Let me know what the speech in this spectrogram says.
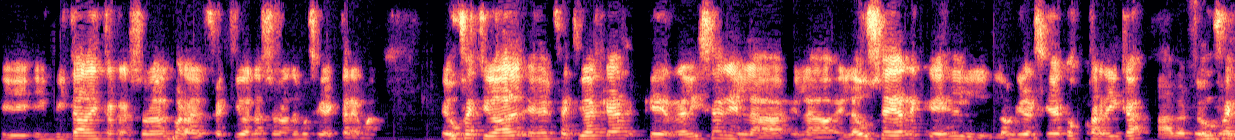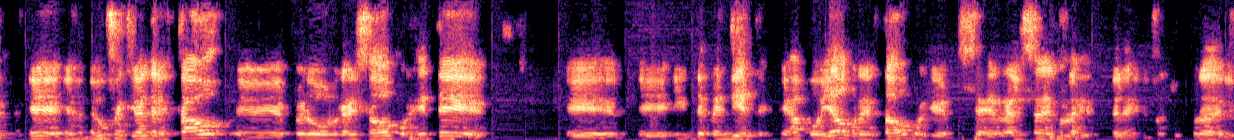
eh, invitada internacional para el Festival Nacional de Música Extrema. Es un festival, es el festival que, que realizan en la, en, la, en la, UCR, que es la Universidad de Costa Rica. Ah, es, un eh, es, un festival del Estado, pero organizado por gente independiente. Es apoyado por el Estado porque se realiza dentro de la, infraestructura del,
